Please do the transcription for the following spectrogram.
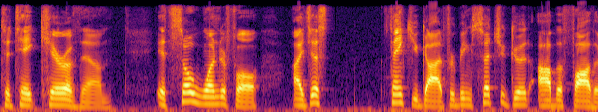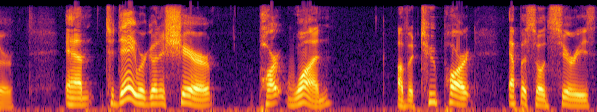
to take care of them. It's so wonderful. I just thank you, God, for being such a good Abba Father. And today we're going to share part one of a two part episode series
